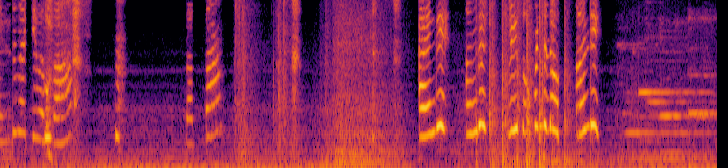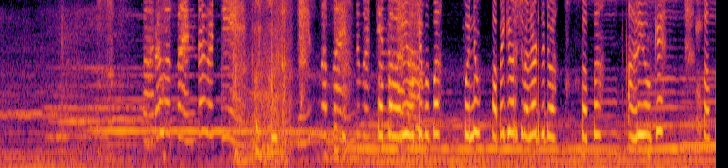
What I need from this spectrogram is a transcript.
എന്ത് പറ്റി പപ്പ? പപ്പ? പപ്പ ആരെയും ഓക്കെ പപ്പ? പൊന്നു പപ്പയ്ക്ക് കുറച്ച് വെള്ളം എടുത്തിട്ട് വാ. പപ്പ ആരെയും ഓക്കെ പപ്പ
